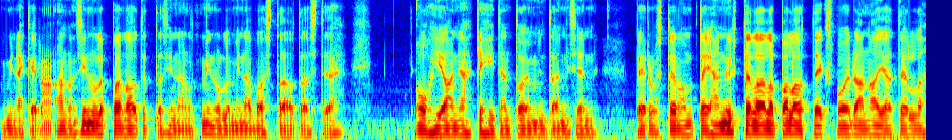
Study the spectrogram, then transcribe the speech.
Minä kerron, annan sinulle palautetta, sinä annat minulle, minä vastaanotan sitä ja ohjaan ja kehitän toimintaa niin sen perusteella, mutta ihan yhtä lailla palautteeksi voidaan ajatella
